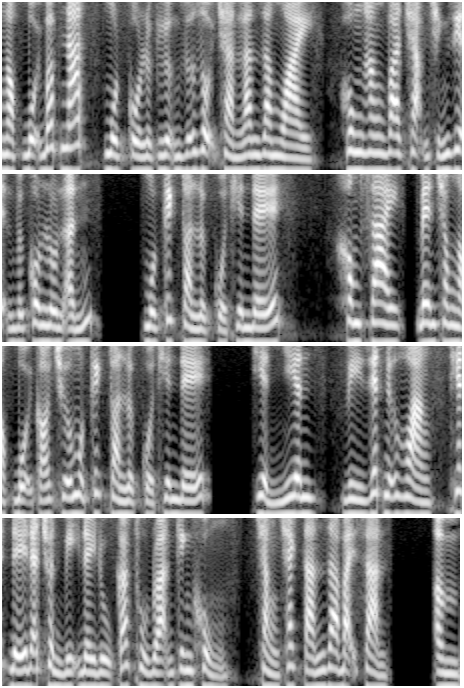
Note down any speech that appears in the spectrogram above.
Ngọc bội bóp nát, một cổ lực lượng dữ dội tràn lan ra ngoài, hung hăng va chạm chính diện với côn lôn ấn. Một kích toàn lực của thiên đế. Không sai, bên trong ngọc bội có chứa một kích toàn lực của thiên đế. Hiển nhiên, vì giết nữ hoàng, thiết đế đã chuẩn bị đầy đủ các thủ đoạn kinh khủng, chẳng trách tán ra bại sản. ầm, um,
